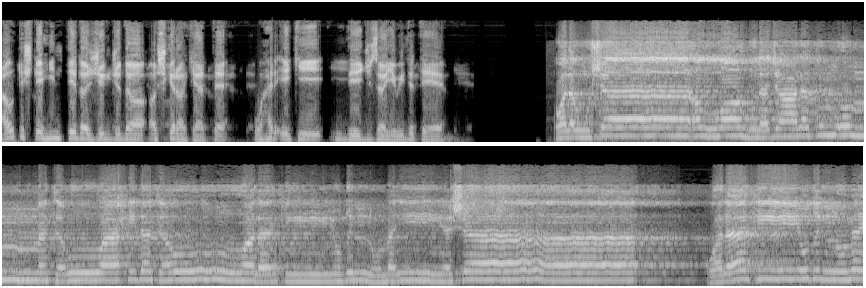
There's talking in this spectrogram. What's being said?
أو تشته هین تیدا جگ جدا اشکرا کرد و هر ایکی دی جزایی ویدته ولو شاء الله لجعلكم أمة واحدة ولكن يضل من يشاء. ولكن يضل من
